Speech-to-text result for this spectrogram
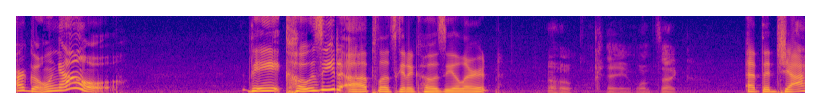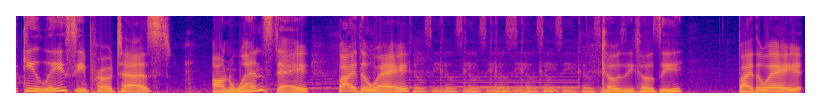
are going out. They cozied up. Let's get a cozy alert Oh, okay, one sec. at the Jackie Lacey protest on Wednesday. By the way, Cozy, cozy, cozy, cozy, cozy, cozy. cozy, cozy. By the way,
